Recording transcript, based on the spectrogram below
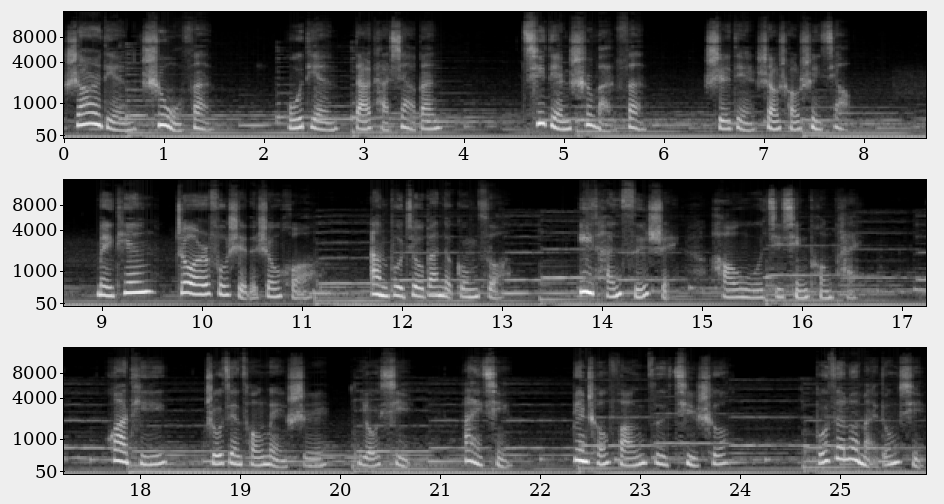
十二点吃午饭，五点打卡下班，七点吃晚饭，十点上床睡觉。每天周而复始的生活，按部就班的工作，一潭死水。毫无激情澎湃，话题逐渐从美食、游戏、爱情，变成房子、汽车，不再乱买东西。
